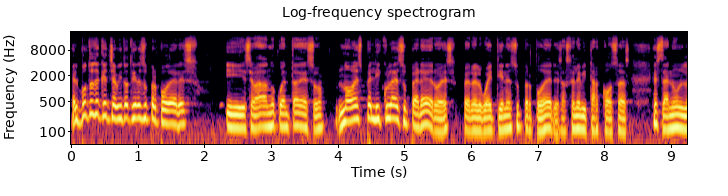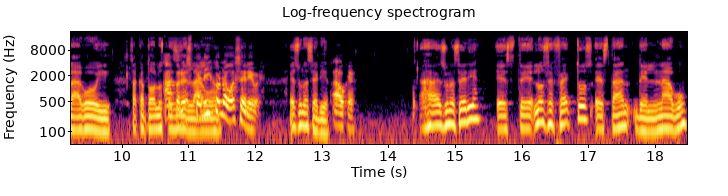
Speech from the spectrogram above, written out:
El punto es de que el chavito tiene superpoderes y se va dando cuenta de eso. No es película de superhéroes, pero el güey tiene superpoderes, hace levitar cosas, está en un lago y saca todos los Ah, peces pero del es lago. película o es serie, güey. Es una serie. Ah, ok. Ajá, es una serie. Este, los efectos están del nabo,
